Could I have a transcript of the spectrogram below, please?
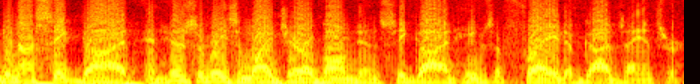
did not seek God. And here's the reason why Jeroboam didn't seek God. He was afraid of God's answer.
